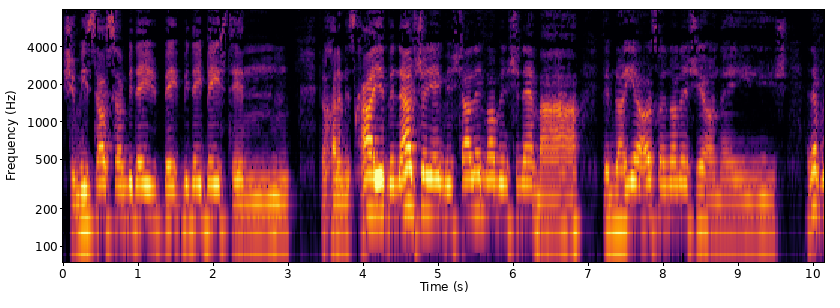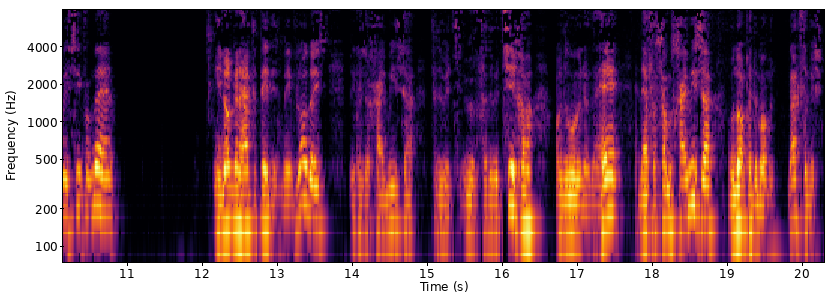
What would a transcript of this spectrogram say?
Shemisa sam bidei based in. V'chanam mischai benavshai mishalem amin shenema. V'mnaiya also nonesh yeonesh. And if we see from there, you're not going to have to pay this mevlodos because of chaymisa for the for the of the woman of the hair, and therefore someone's chaymisa will not pay the moment. That's the mission.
